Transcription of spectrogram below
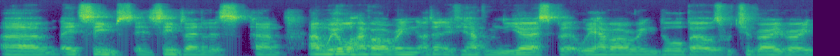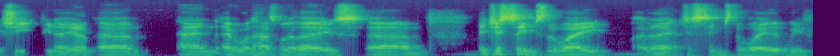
um, it seems it seems endless. Um, and we all have our ring. I don't know if you have them in the US, but we have our ring doorbells, which are very very cheap. You know. Yep. Um, and everyone has one of those. Um, it just seems the way I don't know. It just seems the way that we've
